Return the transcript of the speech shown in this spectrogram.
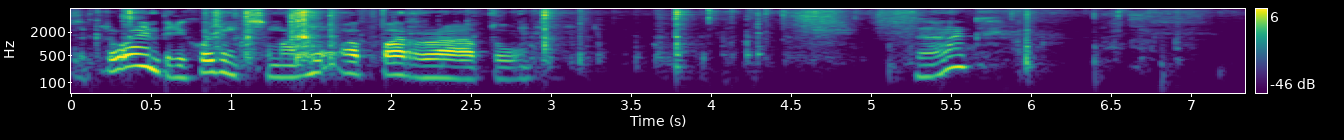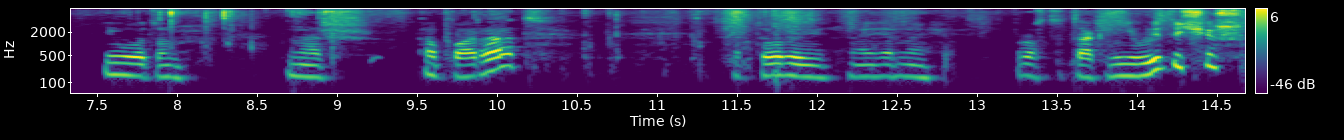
Закрываем, переходим к самому аппарату. Так. И вот он, наш аппарат который, наверное, просто так не вытащишь.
